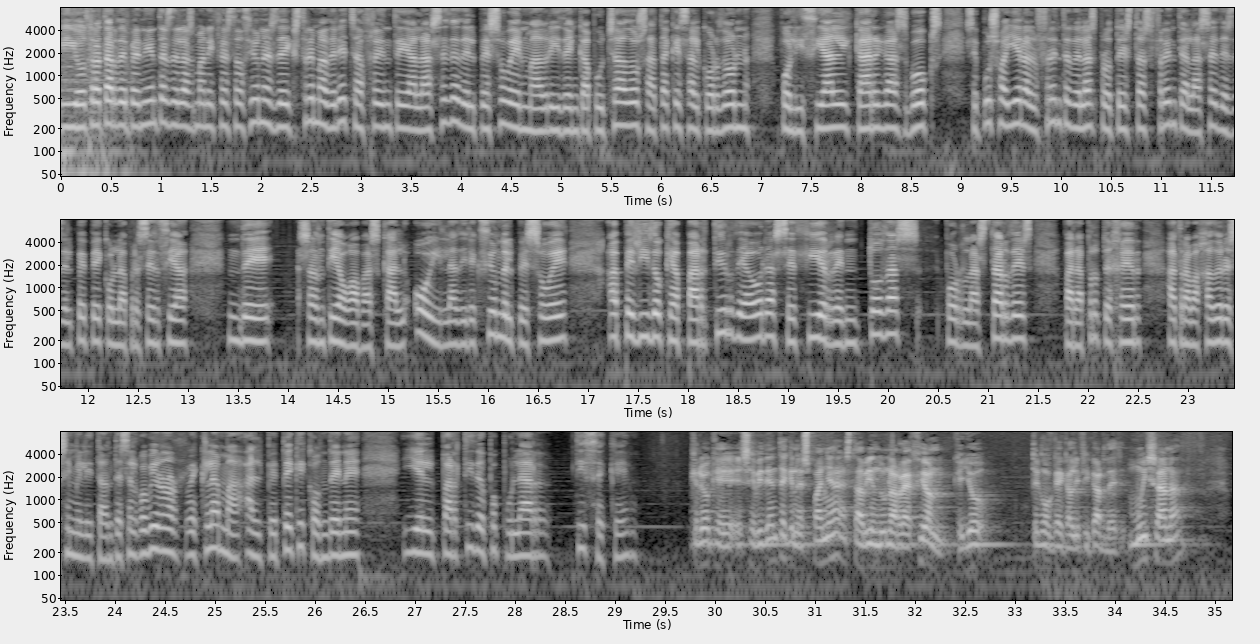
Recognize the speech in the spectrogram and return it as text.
Y otra tarde pendientes de las manifestaciones de extrema derecha frente a la sede del PSOE en Madrid. Encapuchados, ataques al cordón policial, cargas, Vox. Se puso ayer al frente de las protestas frente a las sedes del PP con la presencia de Santiago Abascal. Hoy la dirección del PSOE ha pedido que a partir de ahora se cierren todas por las tardes para proteger a trabajadores y militantes. El Gobierno reclama al PP que condene y el Partido Popular dice que Creo que es evidente que en España está habiendo una reacción que yo tengo que calificar de muy sana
